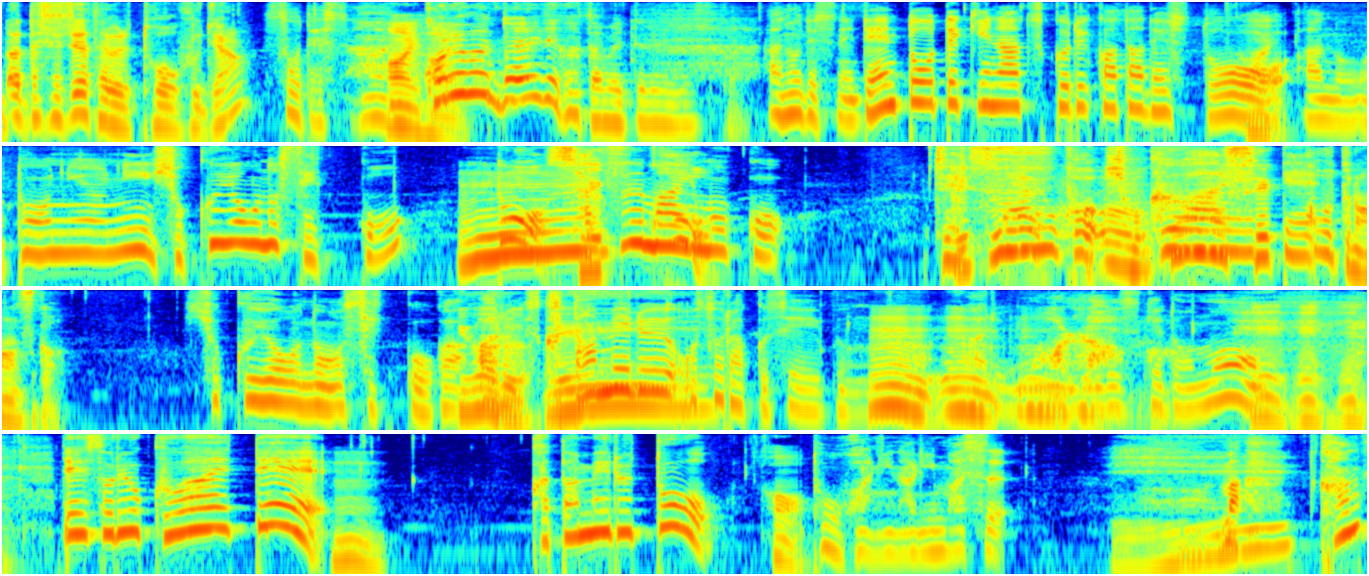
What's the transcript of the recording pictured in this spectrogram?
私たちが食べる豆腐じゃん、そうです。はい。はいはい。これは何で固めてるんですか？あのですね伝統的な作り方ですと、はい。あの豆乳に食用の石膏うん。とさつまいも粉。絶妙こう、うん。食の石膏ってなんですか？食用の石膏があるんです。固めるおそらく成分うんがあるものなんですけども、ええええ。でそれを加えて。固めるとはあ。豆腐になります。えー。まあ、簡単に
